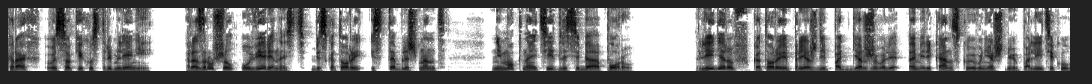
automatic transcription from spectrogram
Крах высоких устремлений разрушил уверенность, без которой истеблишмент не мог найти для себя опору. Лидеров, которые прежде поддерживали американскую внешнюю политику,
